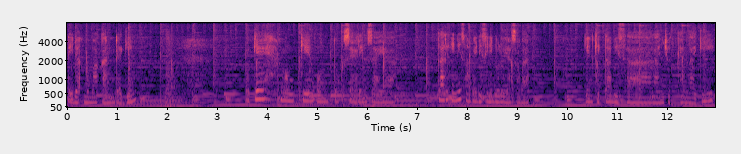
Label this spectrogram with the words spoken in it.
tidak memakan daging? Oke, mungkin untuk sharing saya kali ini sampai di sini dulu ya sobat. Mungkin kita bisa lanjutkan lagi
